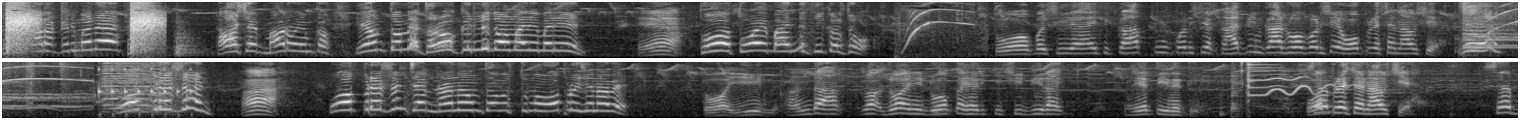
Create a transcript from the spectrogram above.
તારા કરી મને હા સાહેબ મારો એમ કહો. એમ તો મેં ધરો કરી લીધો અમારી મરીન. હે? તો તોય બહાર નથી કરતો તો પછી અહીંથી કાપવું પડશે કાપીને કાઢવો પડશે ઓપરેશન આવશે. ઓપરેશન? હા. ઓપરેશન સાહેબ નાના અમતા વસ્તુમાં ઓપરેશન આવે. તો એ અંદા જો- જો એની ડોકઈ હરકી સીધી રાખ રહેતી નથી. ઓપરેશન આવશે. સાહેબ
